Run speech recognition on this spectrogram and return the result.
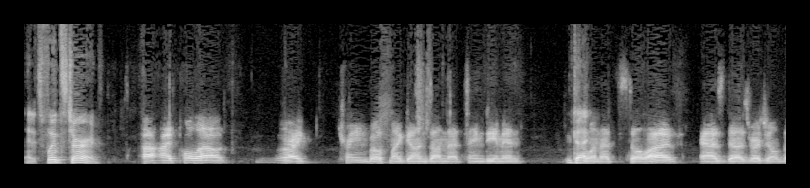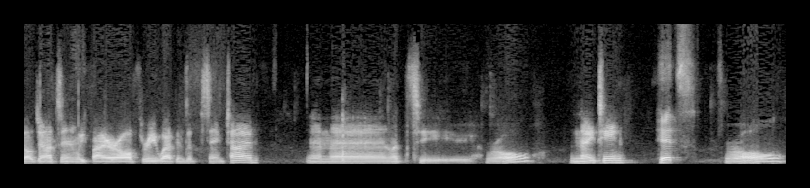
and it's Flint's turn. Uh, I pull out, or I train both my guns on that same demon, Okay. the one that's still alive, as does Reginald Bell Johnson. We fire all three weapons at the same time. And then let's see, roll 19, Hits. roll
